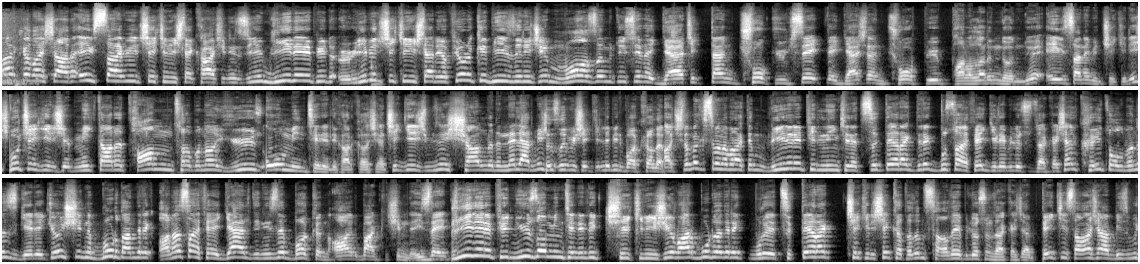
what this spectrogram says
Arkadaşlar efsane bir çekilişle karşınızdayım. Lider bir öyle bir çekilişler yapıyor ki bizler için muazzam ötesi ve gerçekten çok yüksek ve gerçekten çok büyük paraların döndüğü efsane bir çekiliş. Bu çekilişin miktarı tam tabına 110 bin TL'lik arkadaşlar. Çekilişimizin şartları nelermiş hızlı bir şekilde bir bakalım. Açıklama kısmına bıraktığım Lider App'in linkine tıklayarak direkt bu sayfaya girebiliyorsunuz arkadaşlar. Kayıt olmanız gerekiyor. Şimdi buradan direkt ana sayfaya geldiğinizde bakın. Ay, bak şimdi izleyin. Lider App'in 110 bin TL'lik çekilişi var. Burada direkt buraya tıklayarak çekilişe katılım sağlayabiliyorsunuz arkadaşlar. Peki Savaş abi biz bu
